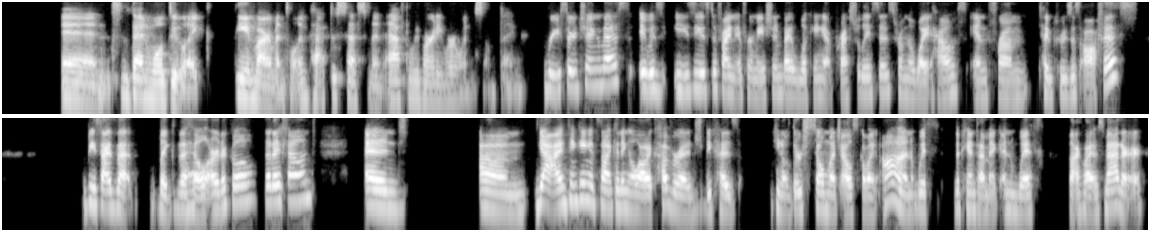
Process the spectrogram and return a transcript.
and then we'll do like the environmental impact assessment after we've already ruined something. Researching this, it was easiest to find information by looking at press releases from the White House and from Ted Cruz's office. Besides that, like the Hill article that I found. And um yeah, I'm thinking it's not getting a lot of coverage because you know, there's so much else going on with the pandemic and with Black Lives Matter.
